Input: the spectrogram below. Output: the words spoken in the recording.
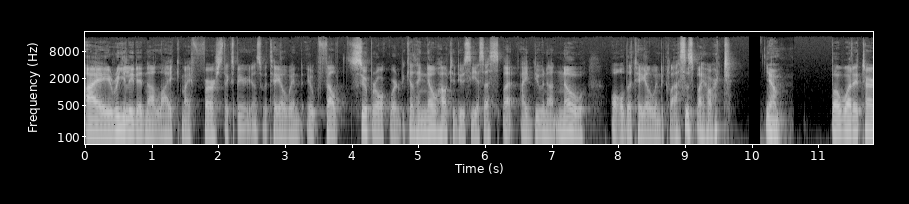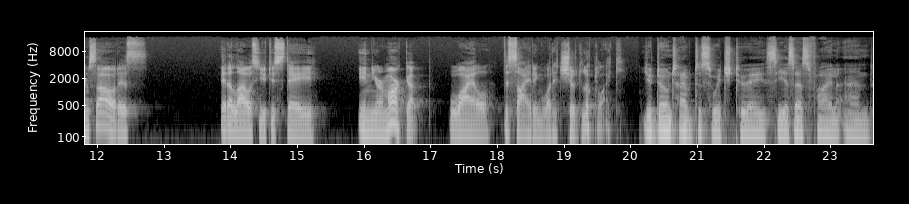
I really did not like my first experience with Tailwind. It felt super awkward because I know how to do CSS, but I do not know all the Tailwind classes by heart. Yeah. But what it turns out is it allows you to stay in your markup while deciding what it should look like. You don't have to switch to a CSS file and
